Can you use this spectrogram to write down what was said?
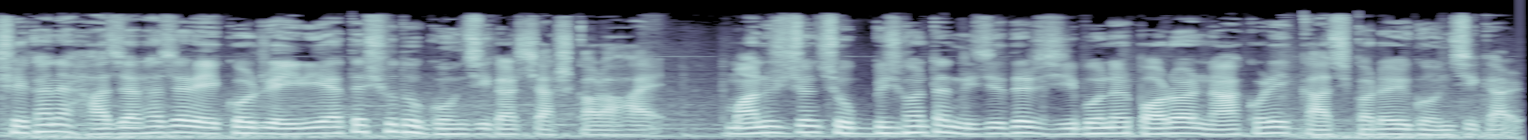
সেখানে হাজার হাজার একর এরিয়াতে শুধু গঞ্জিকার চাষ করা হয়। মানুষজন চব্বিশ ঘণ্টা নিজেদের জীবনের পরোয়া না করেই কাজ করে ওই গঞ্জিকার।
